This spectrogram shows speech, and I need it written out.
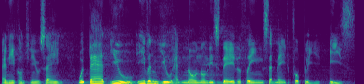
And he continued, saying, Would that you, even you, had known on this day the things that made for peace,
